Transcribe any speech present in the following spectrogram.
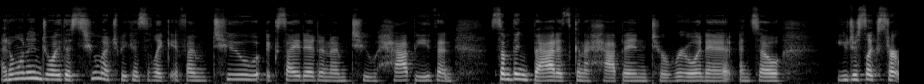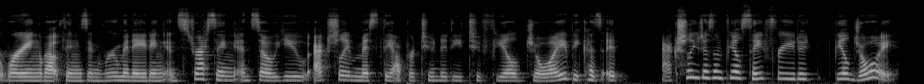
I don't want to enjoy this too much because, like, if I'm too excited and I'm too happy, then something bad is going to happen to ruin it. And so you just like start worrying about things and ruminating and stressing. And so you actually miss the opportunity to feel joy because it actually doesn't feel safe for you to feel joy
